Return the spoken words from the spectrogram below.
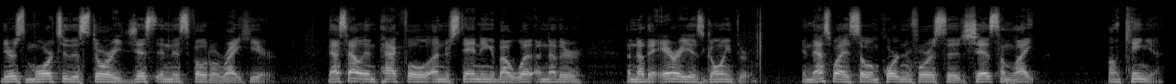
There's more to the story just in this photo right here. That's how impactful understanding about what another another area is going through. And that's why it's so important for us to shed some light on Kenya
